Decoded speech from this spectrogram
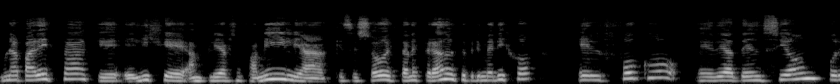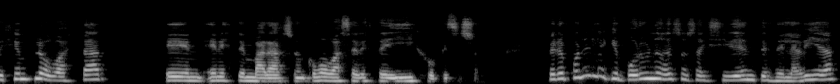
una pareja que elige ampliar su familia, qué sé yo, están esperando este primer hijo, el foco eh, de atención, por ejemplo, va a estar en, este embarazo, en cómo va a ser este hijo, qué sé yo. Pero ponerle que por uno de esos accidentes de la vida,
